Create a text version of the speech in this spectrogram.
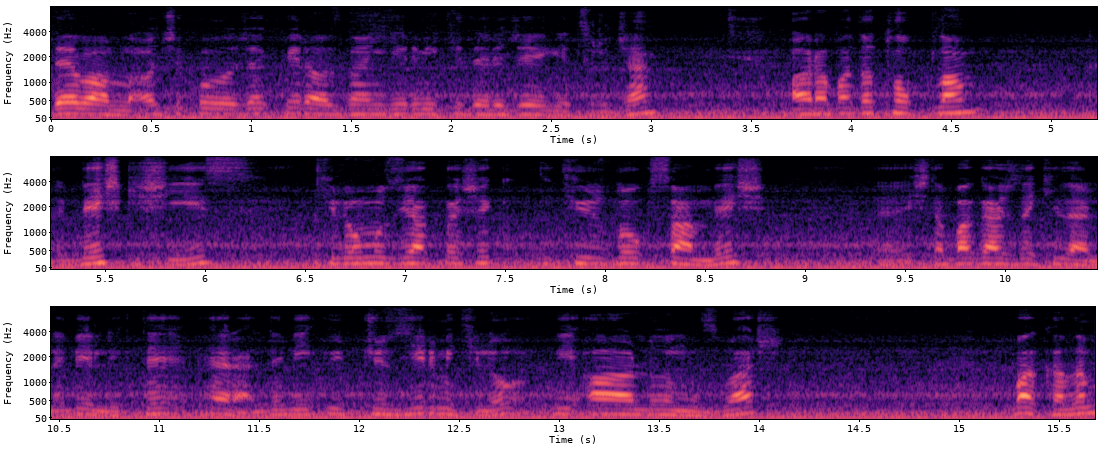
devamlı açık olacak. Birazdan 22 dereceye getireceğim. Arabada toplam 5 kişiyiz. Kilomuz yaklaşık 295. Ee, İşte bagajdakilerle birlikte herhalde bir 320 kilo bir ağırlığımız var. Bakalım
